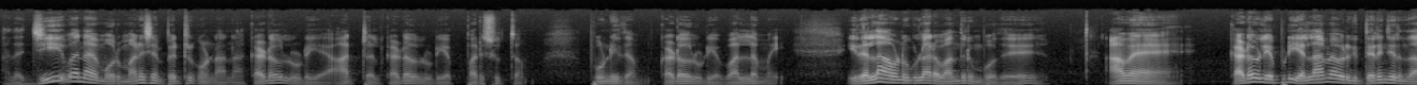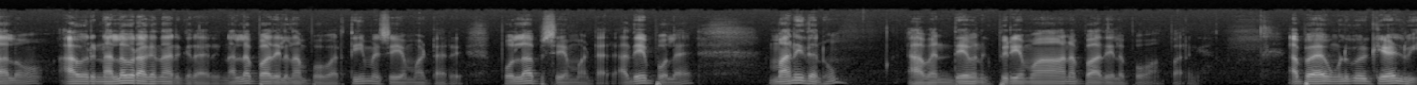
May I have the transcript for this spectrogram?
அந்த ஜீவனை ஒரு மனுஷன் பெற்றுக்கொண்டான்னா கடவுளுடைய ஆற்றல் கடவுளுடைய பரிசுத்தம் புனிதம் கடவுளுடைய வல்லமை இதெல்லாம் அவனுக்குள்ளார வந்துடும்போது அவன் கடவுள் எப்படி எல்லாமே அவருக்கு தெரிஞ்சிருந்தாலும் அவர் நல்லவராக தான் இருக்கிறாரு நல்ல பாதையில் தான் போவார் தீமை செய்ய மாட்டார் பொல்லாப்பு செய்ய மாட்டார். அதே போல் மனிதனும் அவன் தேவனுக்கு பிரியமான பாதையில் போவான் பாருங்கள் அப்போ உங்களுக்கு ஒரு கேள்வி.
